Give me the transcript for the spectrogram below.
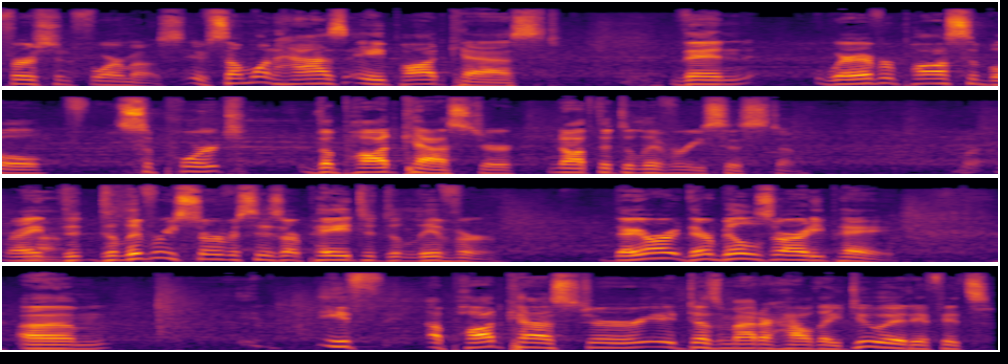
first and foremost. If someone has a podcast, then wherever possible, support the podcaster, not the delivery system. Right? Ah. D- delivery services are paid to deliver. They are their bills are already paid. Um, if a podcaster, it doesn't matter how they do it. If it's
